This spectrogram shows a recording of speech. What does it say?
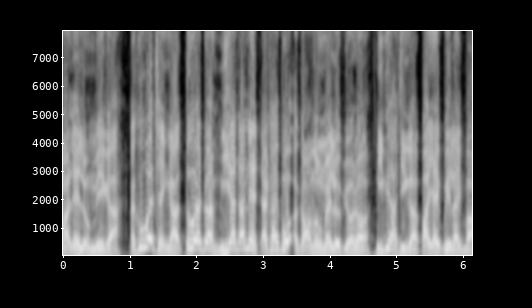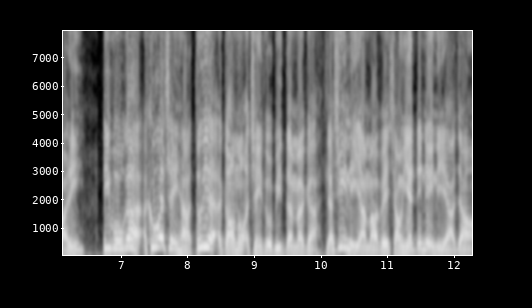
မှာလဲလို့မေးကအခုအချိန်ကသူ့အတွက်မီယာတာနဲ့တိုက်ခိုက်ဖို့အကောင်းဆုံးပဲလို့ပြောတော့နီးပြကြီးကပါရိုက်ပေးလိုက်ပါလိ အီဘိုကအခုအချိန်ဟာသူ့ရဲ့အကောင်ဆုံးအချိန်ဆိုပြီးသတ်မှတ်ကလက်ရှိနေရာမှာပဲရောင်ရဲတင်းနေနေရကြောင်း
